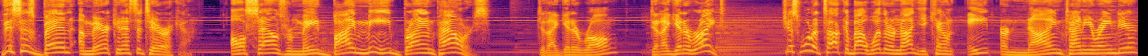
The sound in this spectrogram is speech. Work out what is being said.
This has been American Esoterica. All sounds were made by me, Brian Powers. Did I get it wrong? Did I get it right? Just want to talk about whether or not you count eight or nine tiny reindeer?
